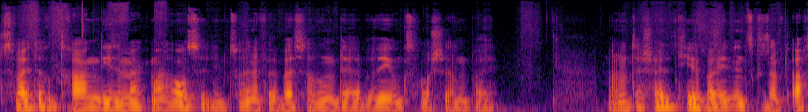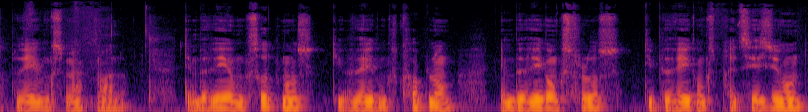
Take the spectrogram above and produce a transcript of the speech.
Des Weiteren tragen diese Merkmale außerdem zu einer Verbesserung der Bewegungsvorstellung bei. Man unterscheidet hierbei in insgesamt acht Bewegungsmerkmale, den Bewegungsrhythmus, die Bewegungskopplung, den Bewegungsfluss, die Bewegungspräzision,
